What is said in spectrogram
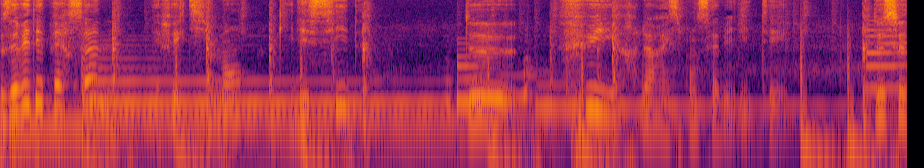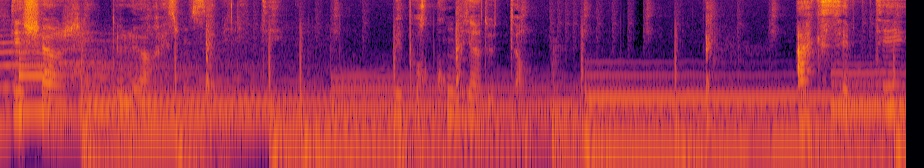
Vous avez des personnes, effectivement, qui décident de fuir leur responsabilité, de se décharger de leur responsabilité. Mais pour combien de temps? Accepter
